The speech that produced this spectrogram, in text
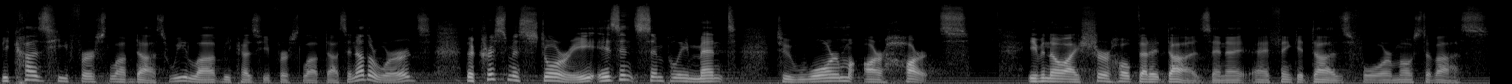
because he first loved us. We love because he first loved us. In other words, the Christmas story isn't simply meant to warm our hearts, even though I sure hope that it does, and I, I think it does for most of us.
